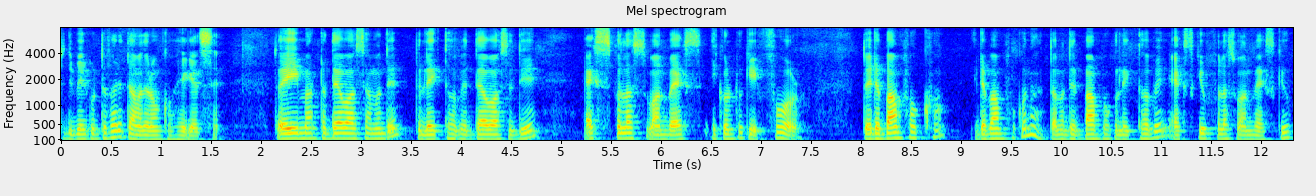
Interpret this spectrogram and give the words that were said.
যদি বের করতে পারি, তো আমাদের অঙ্ক হয়ে গেছে। তো এই মানটা দেওয়া আছে আমাদের, তো লিখতে হবে দেওয়া আছে দিয়ে X plus one by X equal to কি? ফোর তো এটা বাম পক্ষ এটা বাম পক্ষ না? তো আমাদের বাম পক্ষ লিখতে হবে X cube plus one by X cube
